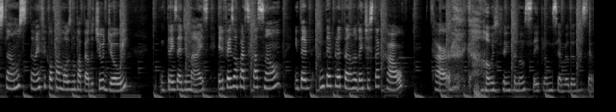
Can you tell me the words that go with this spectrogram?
O John Stamos também ficou famoso no papel do tio Joey, em Três é Demais. Ele fez uma participação inter interpretando o dentista Carl. Carl. Carl, gente, eu não sei pronunciar, meu Deus do céu.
